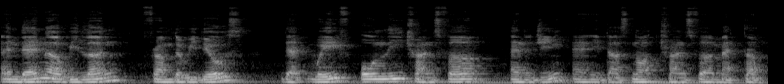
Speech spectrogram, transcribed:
And then uh, we learn from the videos that wave only transfer energy and it does not transfer matter.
